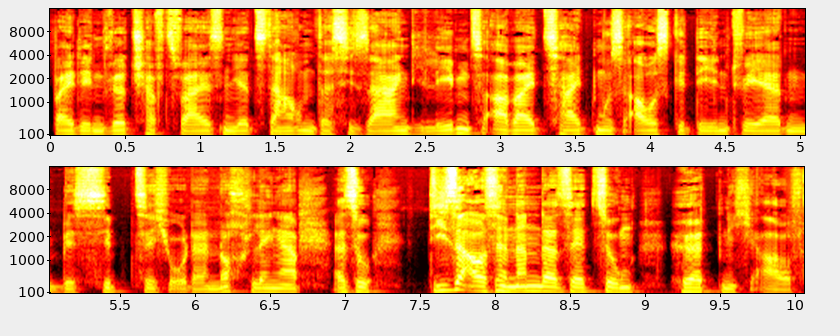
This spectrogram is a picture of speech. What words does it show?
bei den Wirtschaftsweisen jetzt darum, dass sie sagen, die Lebensarbeitszeit muss ausgedehnt werden bis 70 oder noch länger. Also diese Auseinandersetzung hört nicht auf.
